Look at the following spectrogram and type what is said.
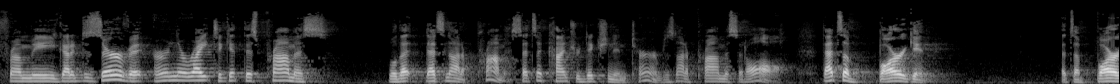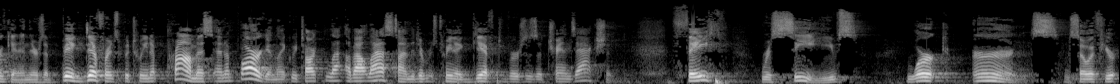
from me. You got to deserve it. Earn the right to get this promise. Well, that, that's not a promise. That's a contradiction in terms. It's not a promise at all. That's a bargain. That's a bargain. And there's a big difference between a promise and a bargain, like we talked about last time the difference between a gift versus a transaction. Faith receives, work earns. And so if you're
